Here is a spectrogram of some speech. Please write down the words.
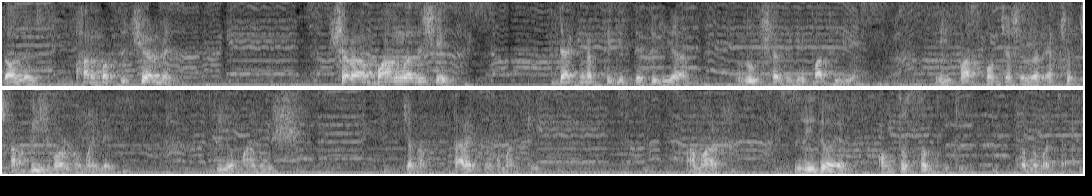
দলের ভারপ্রাপ্ত চেয়ারম্যান, সারা বাংলাদেশের টেকনাফ থেকে তেঁতুলিয়া, রূপসা থেকে পাথুরিয়া এই পাঁচ পঞ্চাশ হাজার একশো ছাব্বিশ বর্গ মাইলের প্রিয় মানুষ জনাব তারেক রহমানকে আমার হৃদয়ের অন্তঃস্থল থেকে ধন্যবাদ জানাই।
